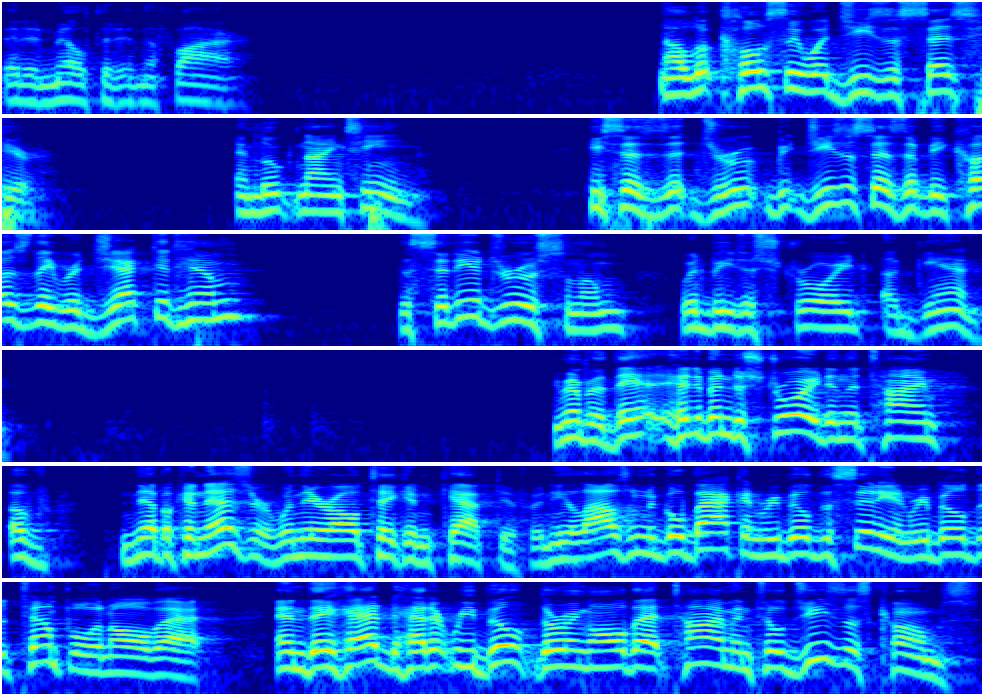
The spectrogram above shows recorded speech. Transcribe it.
that had melted in the fire. Now, look closely what Jesus says here in Luke 19. He says that Jesus says that because they rejected him, the city of Jerusalem would be destroyed again. Remember, they had been destroyed in the time of Nebuchadnezzar when they were all taken captive. And he allows them to go back and rebuild the city and rebuild the temple and all that. And they had had it rebuilt during all that time until Jesus comes.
